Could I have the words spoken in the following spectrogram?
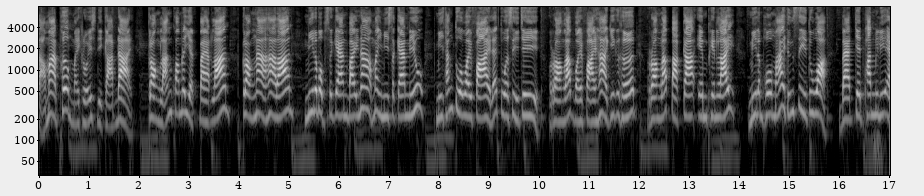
สามารถเพิ่ม micro SD card ได้ กล้องหลังความละเอียด 8 ล้าน กล้องหน้า 5 ล้าน มีระบบสแกนใบหน้าไม่มีสแกนนิ้ว มีทั้งตัว Wi-Fi และตัว 4G รองรับ Wi-Fi 5 GHz รองรับปากกา M Pen Lite มีลำโพงมาให้ถึง 4 ตัว แบต 7,000 มิลลิแอ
